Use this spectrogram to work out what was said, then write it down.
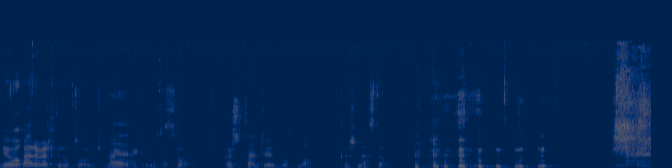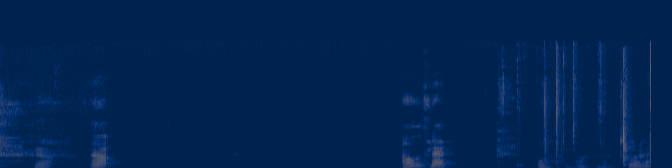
I år er det vel ikke noe tog. Nei, det er ikke noe tog. Så Kanskje ta en tur i båten, da. Kanskje neste år. Ja. ja. Har du flere? Å, ja, jeg tror det.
